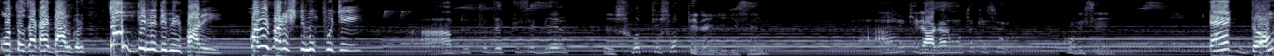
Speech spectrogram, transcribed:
কত জায়গায় দান করি। তোর দিলে দিবির পারি। কবির পারিস তুই মুখ ফুটি? আপনি তো দেখতেছি এ, সত্যি সত্যি রেগে গেছেন। আমি কি রাগার মতো কিছু করেছি? একদম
